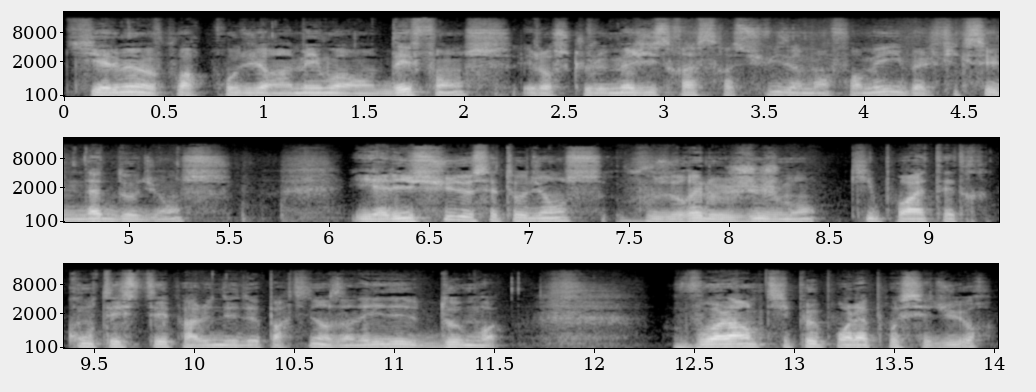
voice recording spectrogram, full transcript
qui elle-même va pouvoir produire un mémoire en défense, et lorsque le magistrat sera suffisamment informé, il va fixer une date d'audience. Et à l'issue de cette audience, vous aurez le jugement qui pourra être contesté par l'une des deux parties dans un délai de deux mois. Voilà un petit peu pour la procédure.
